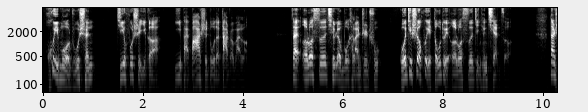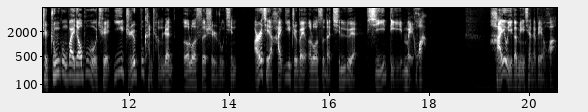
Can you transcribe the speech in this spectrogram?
讳莫如深，几乎是一个一百八十度的大转弯了。在俄罗斯侵略乌克兰之初，国际社会都对俄罗斯进行谴责，但是中共外交部却一直不肯承认俄罗斯是入侵，而且还一直被俄罗斯的侵略洗底美化。还有一个明显的变化，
